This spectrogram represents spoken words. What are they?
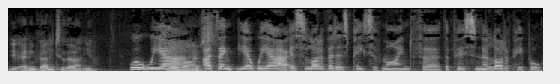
you're adding value to that, aren't you? Well, we are. I think, yeah, we are. It's a lot of it is peace of mind for the person. A lot of people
